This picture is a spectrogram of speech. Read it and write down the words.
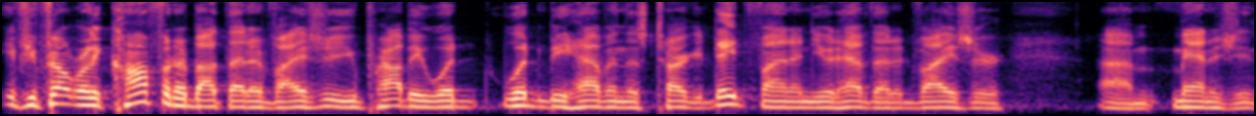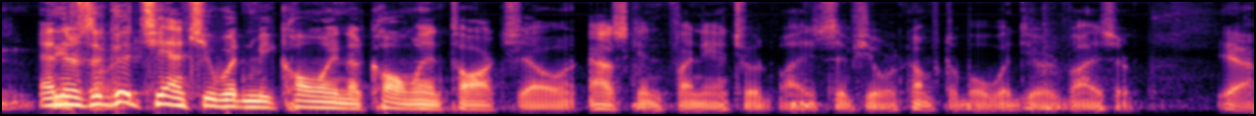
if you felt really confident about that advisor, you probably would wouldn't be having this target date fund, and you'd have that advisor um, managing. and there's a good chance you wouldn't be calling a call-in talk show asking financial advice if you were comfortable with your advisor. Yeah,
